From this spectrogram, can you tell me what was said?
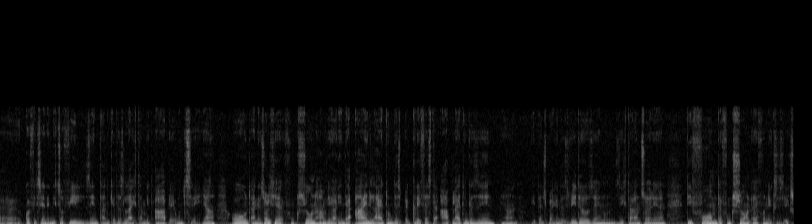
äh, Koeffizienten nicht so viel sind, dann geht es leichter mit a, b und c. Ja? Und eine solche Funktion haben wir in der Einleitung des Begriffes der Ableitung gesehen. Ja? Bitte entsprechendes Video sehen, um sich daran zu erinnern. Die Form der Funktion f von x ist x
